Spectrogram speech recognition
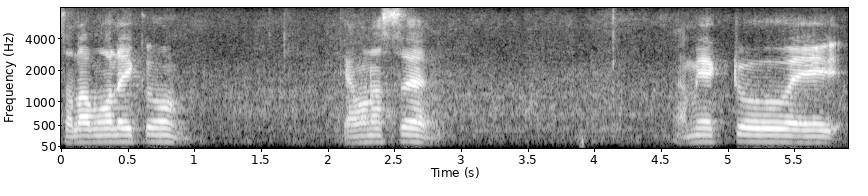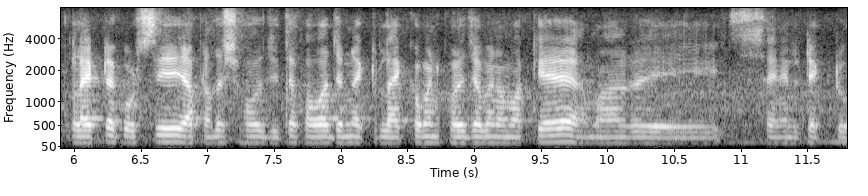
আসসালামু আলাইকুম। কেমন আছেন? আমি একটু এই লাইভটা করছি। আপনাদের সহযোগিতা পাওয়ার জন্য একটু লাইক কমেন্ট করে যাবেন আমাকে। আমার এই চ্যানেলটা একটু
